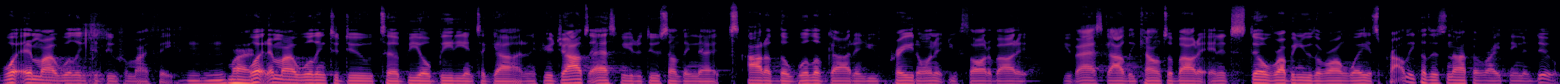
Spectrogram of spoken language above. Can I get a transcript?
what am I willing to do for my faith? Right. What am I willing to do to be obedient to God? And if your job's asking you to do something that's out of the will of God and you've prayed on it, you've thought about it, you've asked godly counsel about it, and it's still rubbing you the wrong way, it's probably because it's not the right thing to do.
